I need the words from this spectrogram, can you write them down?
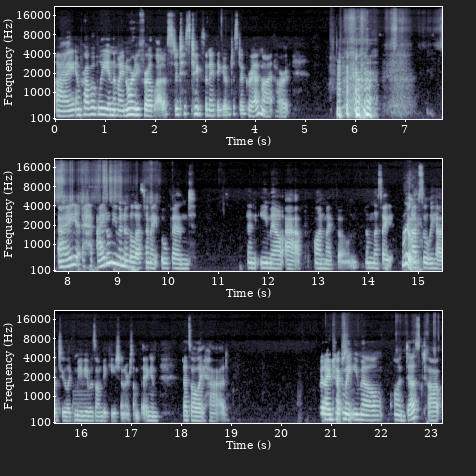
I am probably in the minority for a lot of statistics, and I think I'm just a grandma at heart. I I don't even know the last time I opened an email app on my phone, unless I Really? absolutely had to. Like maybe it was on vacation or something, and that's all I had. But I check my email on desktop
